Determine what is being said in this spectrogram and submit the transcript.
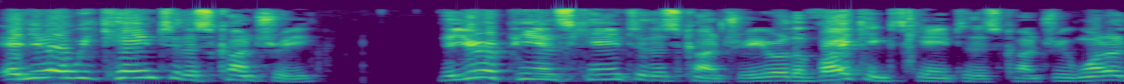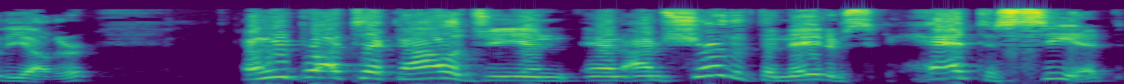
and you know, we came to this country. The Europeans came to this country, or the Vikings came to this country, one or the other, and we brought technology. And and I'm sure that the natives had to see it.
